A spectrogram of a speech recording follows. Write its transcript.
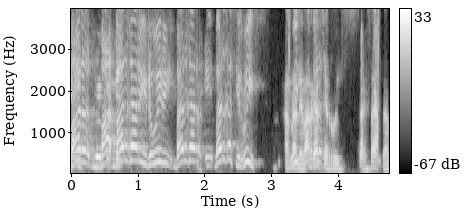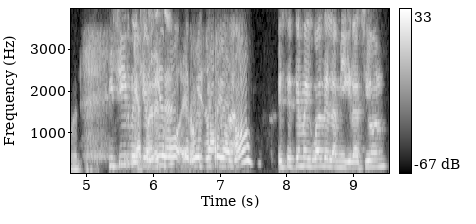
Vargas, y Ruiz, Vargas, y Ruiz. Ándale, Vargas, y Ruiz, exactamente. Y sirve que Ruiz Vargas, ¿no? Este tema igual de la migración,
